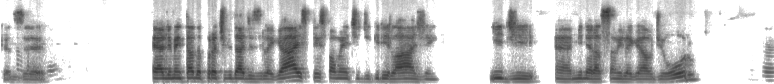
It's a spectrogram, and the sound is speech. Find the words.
Quer dizer, é alimentada por atividades ilegais, principalmente de grilagem e de é, mineração ilegal de ouro, uhum.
